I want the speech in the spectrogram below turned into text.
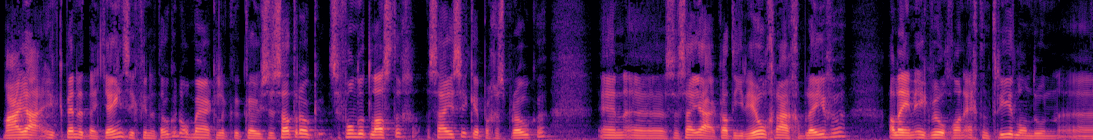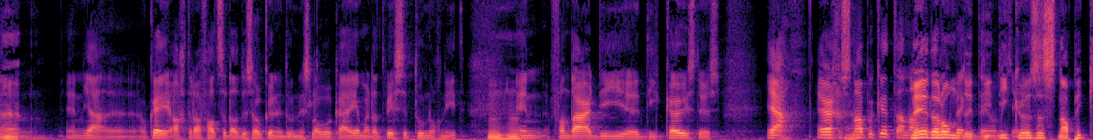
maar ja, ik ben het met je eens. Ik vind het ook een opmerkelijke keuze. Ze, zat er ook, ze vond het lastig, zei ze. Ik heb er gesproken. En uh, ze zei, ja, ik had hier heel graag gebleven. Alleen ik wil gewoon echt een triathlon doen. Uh, ja. En ja, uh, oké, achteraf had ze dat dus ook kunnen doen in Slowakije. Maar dat wist ze toen nog niet. Mm -hmm. En vandaar die, die keus dus. Ja, ergens ja. snap ik het. Aan nee, daarom, die, die, die keuze snap ik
